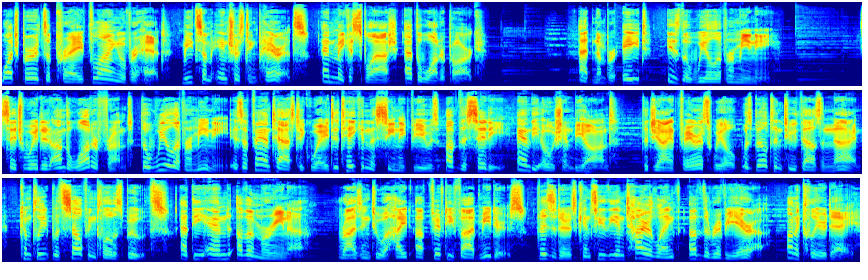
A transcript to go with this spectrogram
watch birds of prey flying overhead, meet some interesting parrots, and make a splash at the water park. At number 8 is the Wheel of Rimini. Situated on the waterfront, the Wheel of Rimini is a fantastic way to take in the scenic views of the city and the ocean beyond. The giant Ferris wheel was built in 2009, complete with self-enclosed booths, at the end of a marina. Rising to a height of 55 meters, visitors can see the entire length of the Riviera on a clear day.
